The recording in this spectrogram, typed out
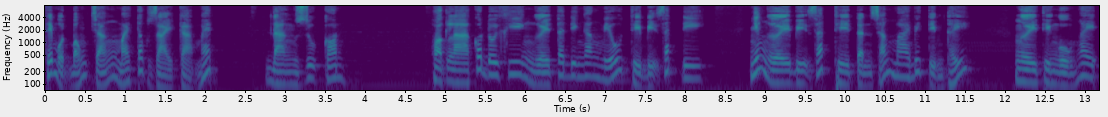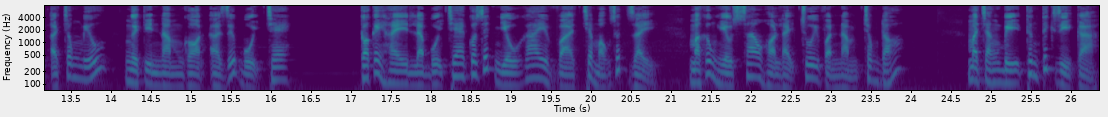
thấy một bóng trắng mái tóc dài cả mét, đang du con. Hoặc là có đôi khi người ta đi ngang miếu thì bị dắt đi. Những người bị dắt thì tận sáng mai mới tìm thấy. Người thì ngủ ngay ở trong miếu, người thì nằm gọn ở giữa bụi tre. Có cái hay là bụi tre có rất nhiều gai và che mỏng rất dày, mà không hiểu sao họ lại chui và nằm trong đó. Mà chẳng bị thương tích gì cả.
